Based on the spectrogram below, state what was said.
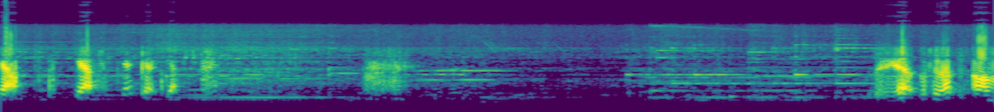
yeah, yeah, yeah, yeah, yeah. yeah, that's what happened. Um,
